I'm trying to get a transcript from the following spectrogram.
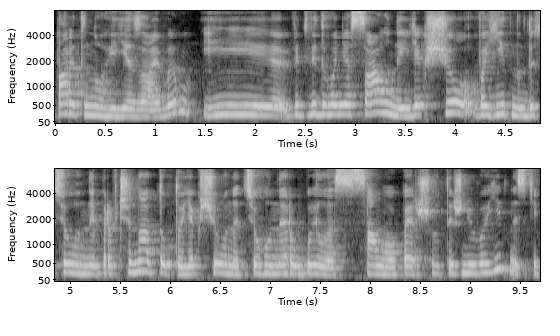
Парити ноги є зайвим, і відвідування сауни, якщо вагітна до цього не привчена, тобто якщо вона цього не робила з самого першого тижню вагітності,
